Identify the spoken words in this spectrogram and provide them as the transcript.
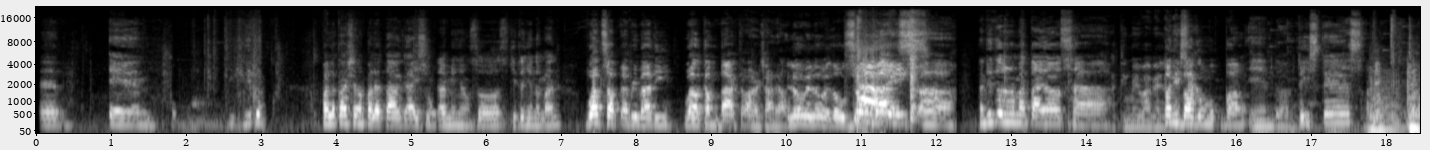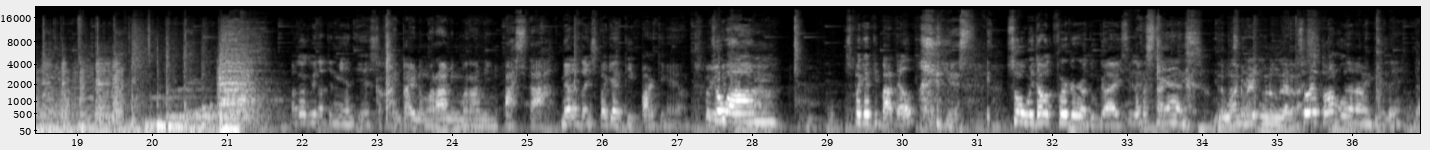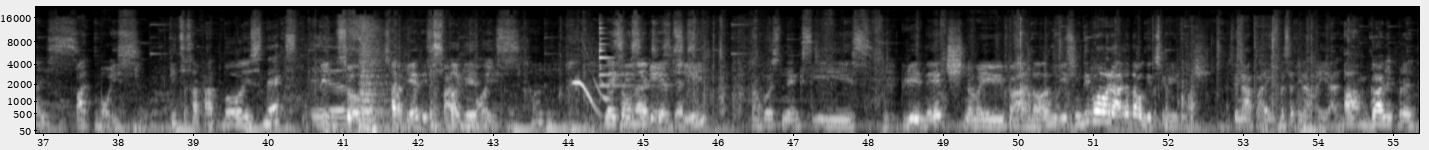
And, and dito, palata siya ng palata guys, yung dami niyang sauce. Kita niyo naman. What's up everybody? Welcome back to our channel. Hello, hello, hello, So guys, ah, nandito na naman tayo sa Ating may wagal na panibagong mukbang and uh, taste test. Ang gagawin natin ngayon is. Kakain tayo ng maraming maraming pasta. meron tayong spaghetti party ngayon. Spaghetti so, party um, spaghetti battle. Yes. so, without further ado guys, ilabas na yan. Ilabas ano na ba yan. yung unang lalabas? So, ito ang una namin binili, guys. Fat Boys. Pizza sa Fat Boys. Next is... Pizza. Spaghetti sa Fat spaghetti. Boys. Sorry. Next So, is sa next is KFC. Tapos next is Greenwich na may paano. Hindi, hindi ko wala ano tawag dito sa Greenwich. Tinapay. Basta tinapay yan. Um, garlic bread.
